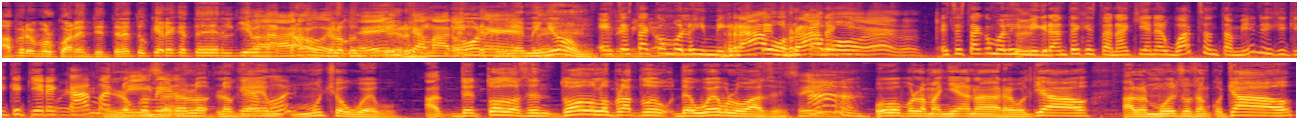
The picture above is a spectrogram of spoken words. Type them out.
ah, pero por 43 tú quieres que te lleven claro, atado. ¿Qué es lo que tú quieres? camarones. Le miñón. Este está como los inmigrantes. Rabo, rabo. eh. Este está como los inmigrantes que están aquí en el Watson también, y que, que- que quiere cama, En lo, lo que hay mucho huevo. Ah, De todo, hacen, todos los platos de, de huevo lo hacen. Sí. Ah, Huevo por la mañana revolteado, al almuerzo sancochado,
